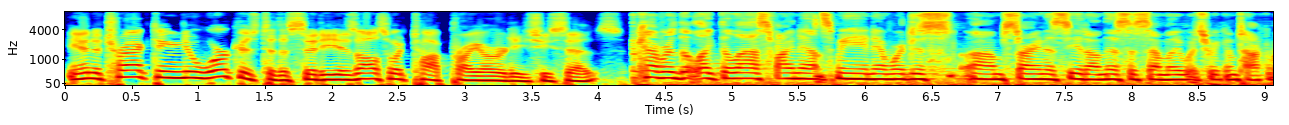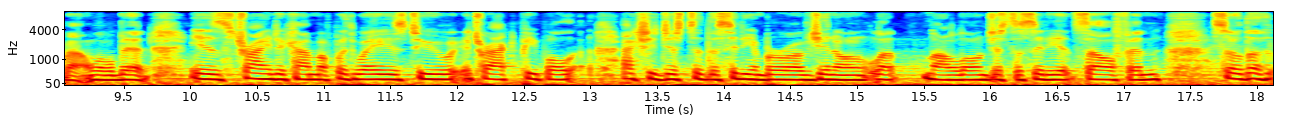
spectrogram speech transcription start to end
And attracting new workers to the city is also a top priority, she says. Covered the, like the last finance meeting, and we're just um, starting to see it on this assembly, which we can talk about in a little bit, is trying to come up with ways to attract people actually just to the city and borough of Juneau, not alone just the city itself. And so the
